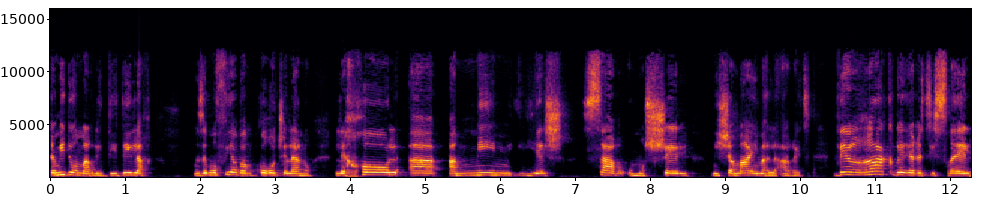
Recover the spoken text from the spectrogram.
תמיד הוא אמר לי, תדעי לך, וזה מופיע במקורות שלנו, לכל העמים יש שר ומושל משמיים על הארץ, ורק בארץ ישראל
